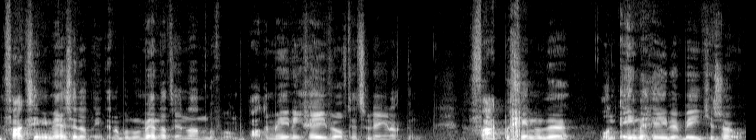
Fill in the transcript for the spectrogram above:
Vaak zien die mensen dat niet. En op het moment dat hun dan een bepaalde mening geven of dit soort dingen, vaak beginnen de oneenigheden een beetje zo.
